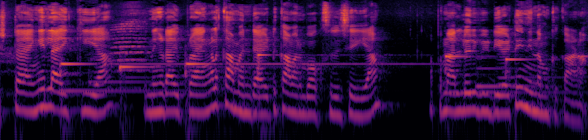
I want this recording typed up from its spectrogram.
ഇഷ്ടമായെങ്കിൽ ലൈക്ക് ചെയ്യുക. നിങ്ങളുടെ അഭിപ്രായങ്ങൾ കമന്റായിട്ട് കമന്റ് ബോക്സിൽ ചെയ്യാം. അപ്പോൾ നല്ലൊരു വീഡിയോ ആയിട്ട് ഇനി നമുക്ക് കാണാം.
